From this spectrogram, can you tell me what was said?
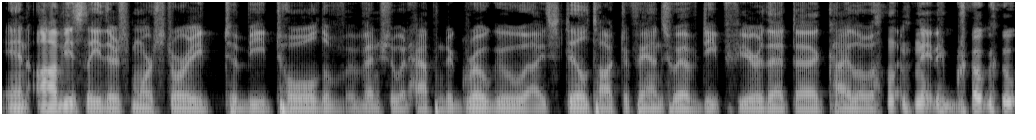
And obviously, there's more story to be told of eventually what happened to Grogu. I still talk to fans who have deep fear that uh, Kylo eliminated Grogu.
